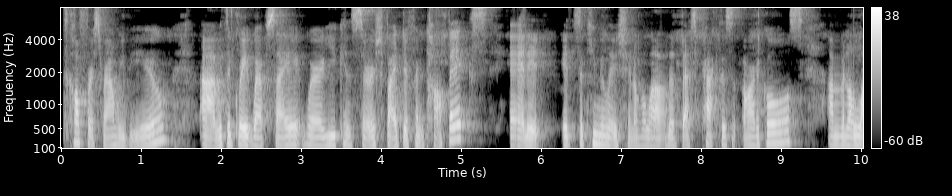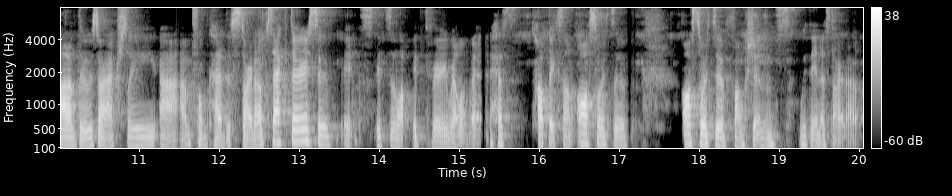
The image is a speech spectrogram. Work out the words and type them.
It's called First Round Review. Um, it's a great website where you can search by different topics and it it's accumulation of a lot of the best practice articles. Um, and a lot of those are actually um, from kind of the startup sector. So it's it's a lot, it's very relevant. It has topics on all sorts of all sorts of functions within a startup.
